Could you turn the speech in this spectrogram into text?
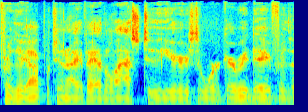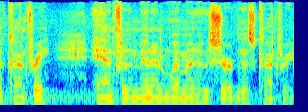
for the opportunity I've had the last two years to work every day for the country and for the men and women who serve this country.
